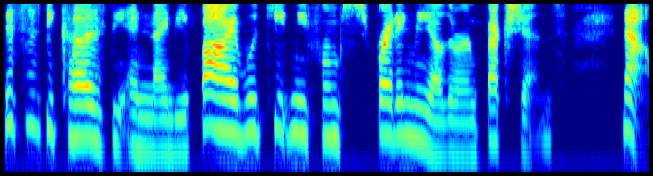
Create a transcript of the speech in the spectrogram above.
This is because the N95 would keep me from spreading the other infections. Now,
